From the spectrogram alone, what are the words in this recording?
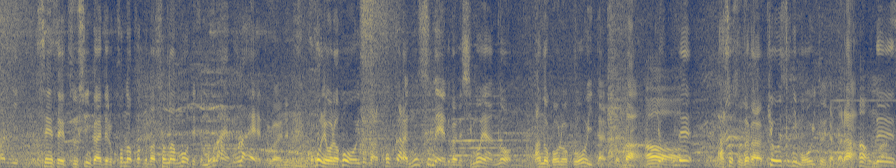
わりに先生通信書いてるこの言葉そんなもうって言ってもらえもらえとか言って、ここに俺本置いとくからこっから盗めとかで下屋のあの語録置いたりとか。であそうそうだから教室にも置いといたからで、ね、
